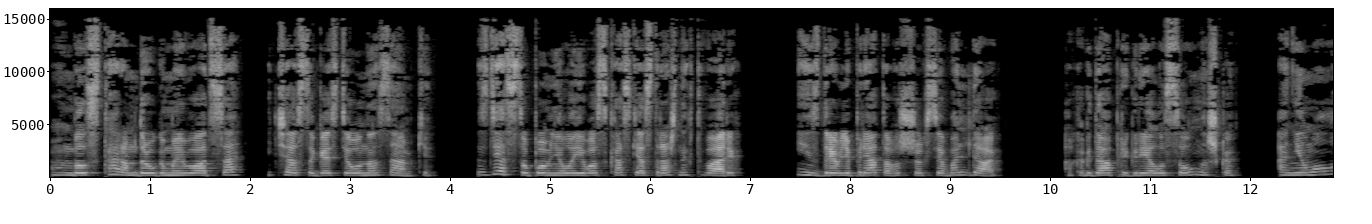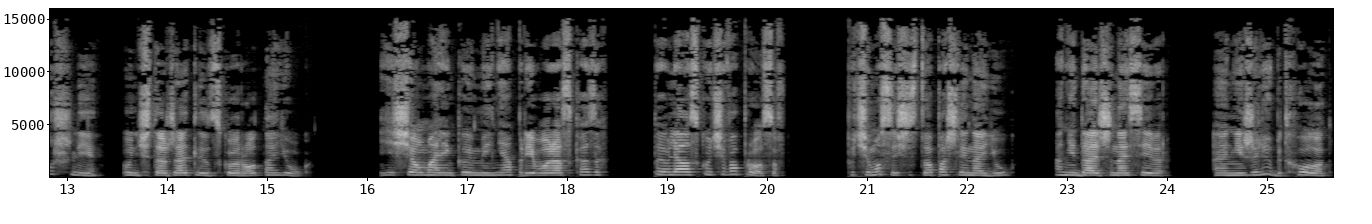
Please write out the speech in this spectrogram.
Он был старым другом моего отца и часто гостил на замке. С детства помнила его сказки о страшных тварях, издревле прятавшихся во льдах. А когда пригрело солнышко, они, мол, ушли уничтожать людской род на юг. Еще у маленького меня при его рассказах появлялась куча вопросов. Почему существа пошли на юг, а не дальше на север? Они же любят холод.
